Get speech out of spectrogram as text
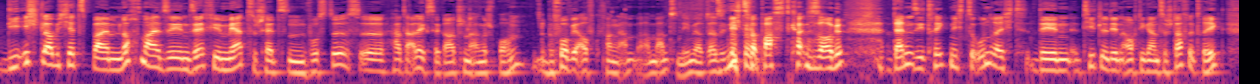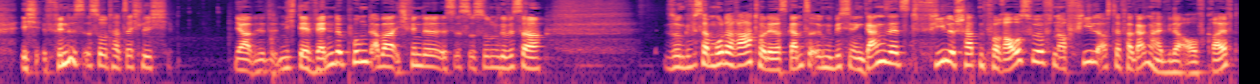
die ich, glaube ich, jetzt beim nochmal sehen sehr viel mehr zu schätzen wusste. Das äh, hatte Alex ja gerade schon angesprochen, bevor wir aufgefangen haben, haben anzunehmen. Ihr habt also nichts verpasst, keine Sorge. Denn sie trägt nicht zu Unrecht den Titel, den auch die ganze Staffel trägt. Ich finde, es ist so tatsächlich, ja, nicht der Wendepunkt, aber ich finde, es ist so ein gewisser so ein gewisser Moderator, der das Ganze irgendwie ein bisschen in Gang setzt, viele Schatten vorauswirft und auch viel aus der Vergangenheit wieder aufgreift.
